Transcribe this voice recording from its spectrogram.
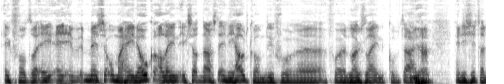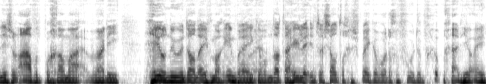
ik vond eh, eh, eh, mensen om me heen ook. Alleen ik zat naast Andy Houtkamp, die voor, voor Langs Lijn commentaar. En die zit dan in zo'n avondprogramma waar die heel nu en dan even mag inbreken. Oh, Omdat er hele interessante gesprekken worden gevoerd op, Radio 1.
